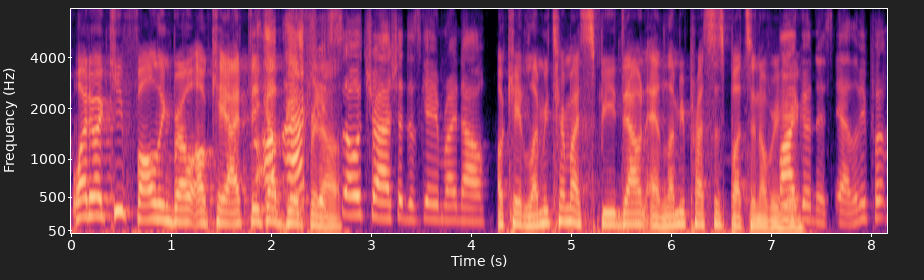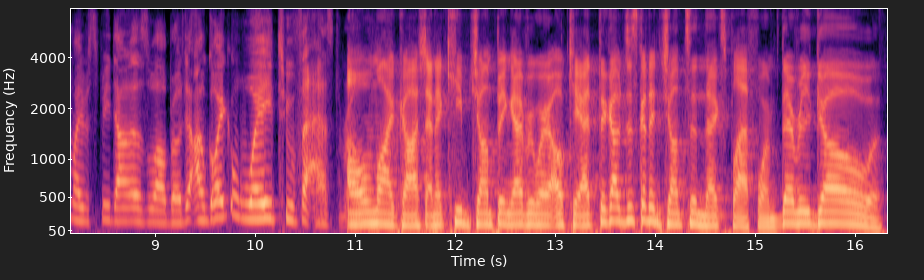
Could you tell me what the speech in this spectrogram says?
why do I keep falling, bro? Okay, I think I'm, I'm good for actually so trash at this game right now. okay, let me turn my speed down and let me press this button over My here. My goodness, yeah. Let me put my speed down as well, bro. I'm going way too fast, bro. Oh my gosh, and I keep jumping everywhere. Okay, I think I'm just gonna jump to the next platform. There we go.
